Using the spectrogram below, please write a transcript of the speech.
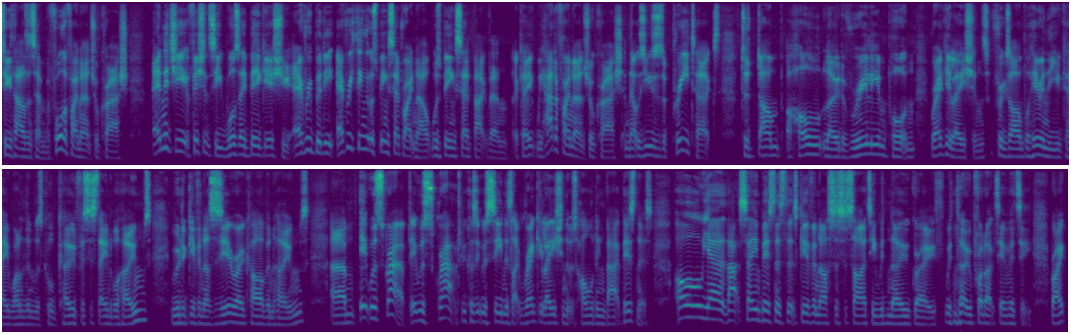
2007, before the financial crash. Energy efficiency was a big issue. Everybody, everything that was being said right now was being said back then. Okay, we had a financial crash, and that was used as a pretext to dump a whole load of really important regulations. For example, here in the UK, one of them was called Code for Sustainable Homes. It would have given us zero carbon homes. Um, it was scrapped. It was scrapped because it was seen as like regulation that was holding back business. Oh yeah, that same business that's given us a society with no growth, with no productivity, right?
